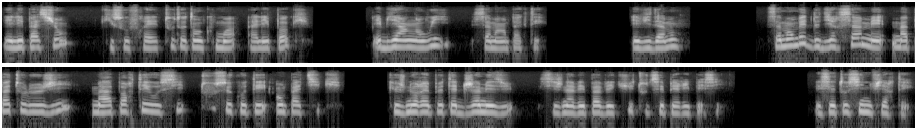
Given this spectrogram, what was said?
et les patients, qui souffraient tout autant que moi à l'époque, eh bien oui, ça m'a impacté. Évidemment. Ça m'embête de dire ça, mais ma pathologie m'a apporté aussi tout ce côté empathique que je n'aurais peut-être jamais eu si je n'avais pas vécu toutes ces péripéties. Et c'est aussi une fierté.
